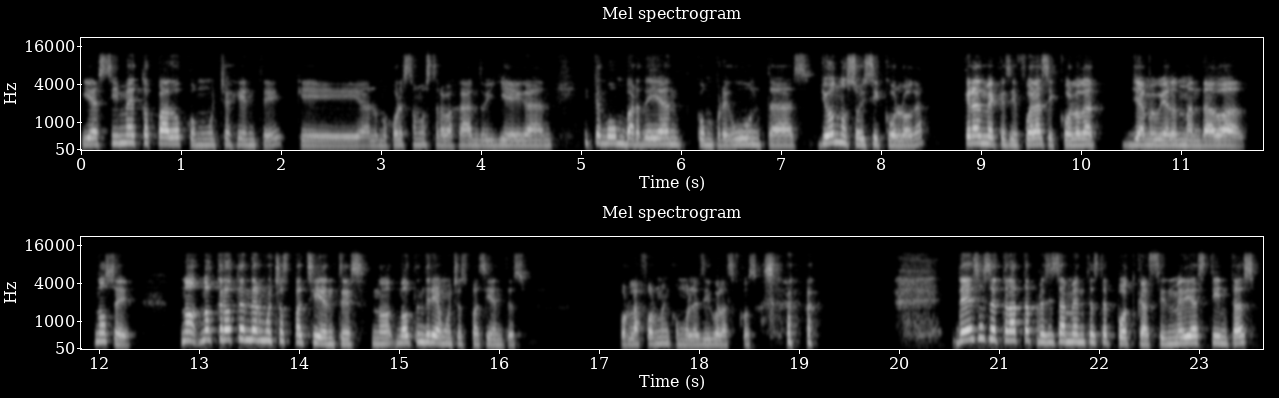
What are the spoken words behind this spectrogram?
Y así me he topado con mucha gente que a lo mejor estamos trabajando y llegan y te bombardean con preguntas. Yo no soy psicóloga. Créanme que si fuera psicóloga ya me hubieran mandado a, no sé, no, no creo tener muchos pacientes, no, no tendría muchos pacientes por la forma en cómo les digo las cosas. De eso se trata precisamente este podcast, Sin Medias Tintas,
